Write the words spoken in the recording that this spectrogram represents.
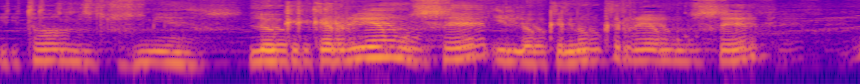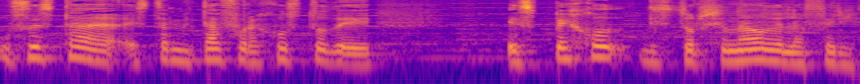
y todos nuestros miedos. Lo que querríamos ser y lo que no querríamos ser. Uso esta, esta metáfora justo de espejo distorsionado de la feria.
